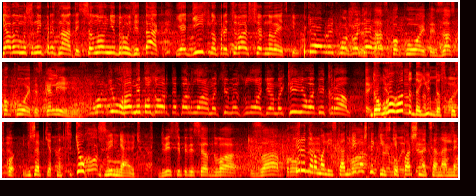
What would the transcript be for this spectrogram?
Я вимушений признатись, шановні друзі, так, я дійсно працював з Черновецьким. Заспокойтесь, заспокойтесь, колеги. Злодюга, не позорте парламент цими злодіями, Київ обікрав. Довгого додають до списку. І вже 15 звільняють. 252 за, проти, Ірина Ромалійська, Андрій Машляківський, Перший національний.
